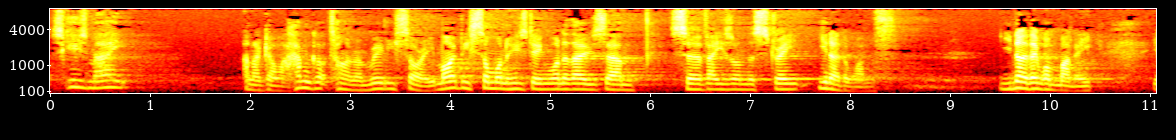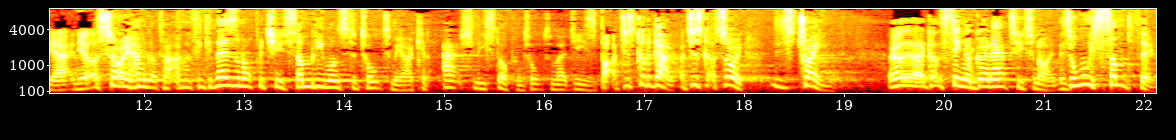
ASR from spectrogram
excuse me. And I go, I haven't got time. I'm really sorry. It might be someone who's doing one of those um, surveys on the street. You know the ones. You know they want money. Yeah, and you're, oh, sorry, I haven't got time. I'm thinking there's an opportunity. Somebody wants to talk to me. I could actually stop and talk to them about Jesus. But I've just got to go. I just got, sorry, this train. I got this thing I'm going out to tonight. There's always something.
